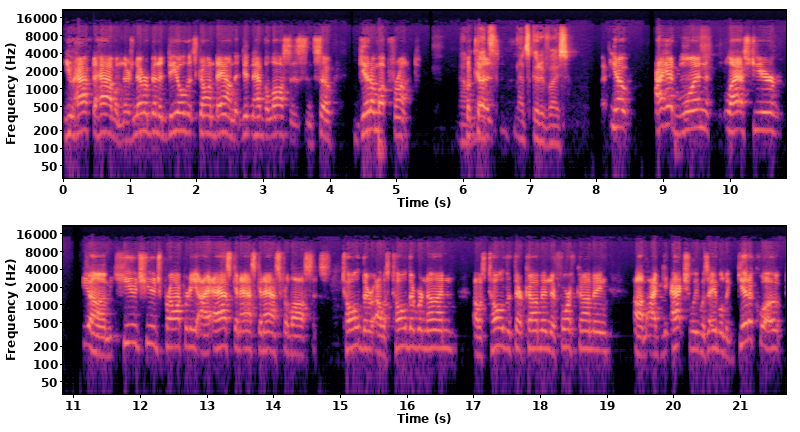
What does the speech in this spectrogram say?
You have to have them. There's never been a deal that's gone down that didn't have the losses, and so get them up front. No, because that's, that's, good advice. You know, I had one last year, um, huge, huge property. I asked and asked and asked for losses. Told there, I was told there were none. I was told that they're coming. They're forthcoming. Um, I actually was able to get a quote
